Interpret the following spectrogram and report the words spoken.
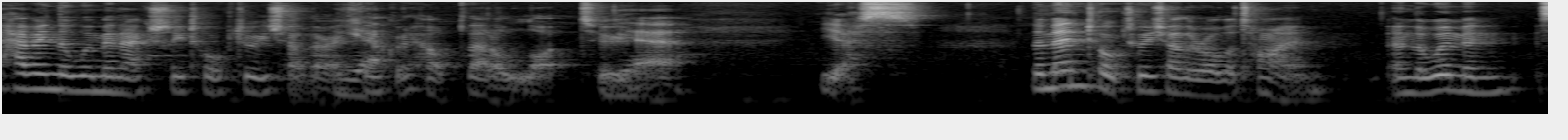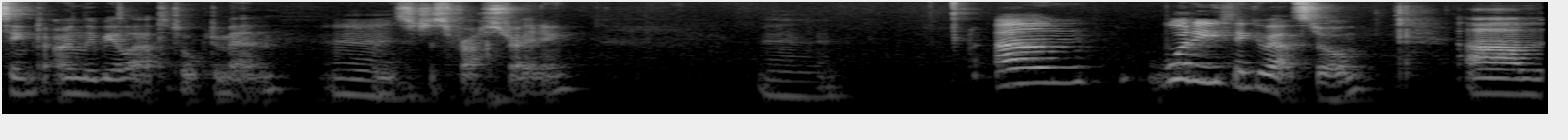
having the women actually talk to each other, I Yeah. think would help that a lot too. yeah, Yes, the men talk to each other all the time, and the women seem to only be allowed to talk to men. mm, It's just frustrating. mm. Um, what do you think about Storm? Um,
